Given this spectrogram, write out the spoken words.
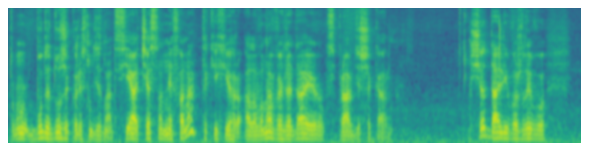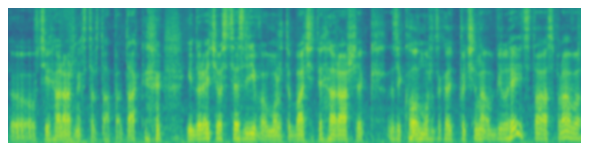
Тому буде дуже корисно дізнатися. Я, чесно, не фанат таких ігор, але вона виглядає справді шикарно. Що далі важливо е, в цих гаражних стартапах? Так. І, до речі, ось це зліва можете бачити гараж, як, з якого, можна сказати, починав Білл Гейтс, та справа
